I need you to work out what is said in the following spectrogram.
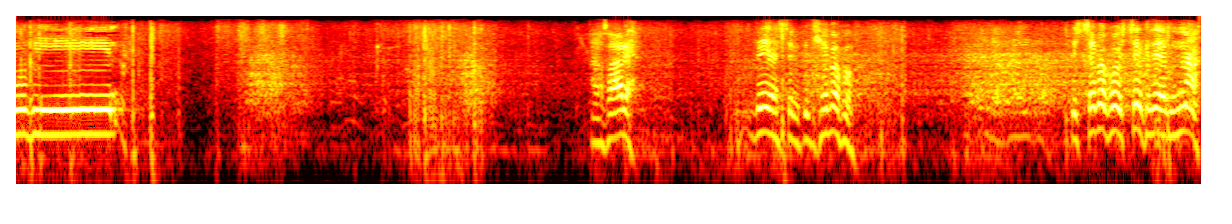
مبين. يا صالح ذي السلك شبكه. السبكة السلك من الناس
